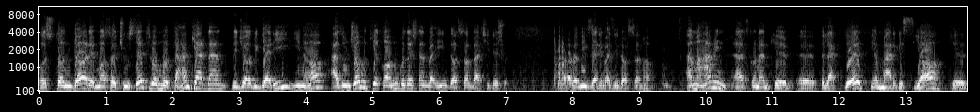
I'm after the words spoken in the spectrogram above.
استاندار ماساچوست رو متهم کردن به جادوگری. اینها از اونجا بود که قانون گذاشتن و این داستان بچیده شد. حالا می‌گذاریم از این داستان ها اما همین از کنم که بلک دث یا مرگ سیاه که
